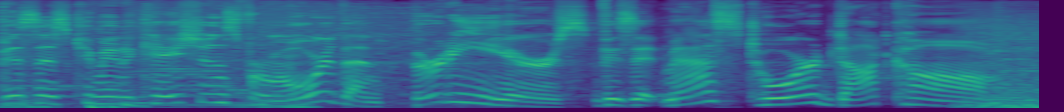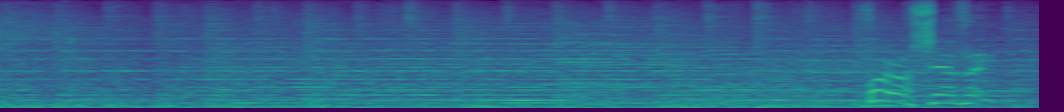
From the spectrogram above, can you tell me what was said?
business communications for more than 30 years. Visit masstour.com. 407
